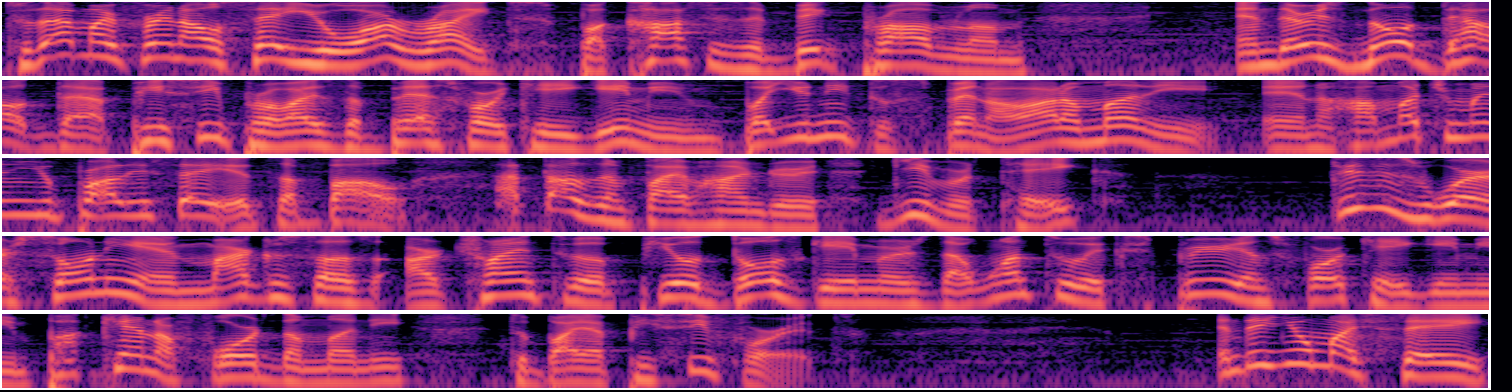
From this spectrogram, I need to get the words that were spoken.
To that my friend, I'll say you are right, but cost is a big problem and there is no doubt that PC provides the best 4K gaming, but you need to spend a lot of money. And how much money you probably say? It's about 1500 give or take. This is where Sony and Microsoft are trying to appeal those gamers that want to experience 4K gaming but can't afford the money to buy a PC for it. And then you might say,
